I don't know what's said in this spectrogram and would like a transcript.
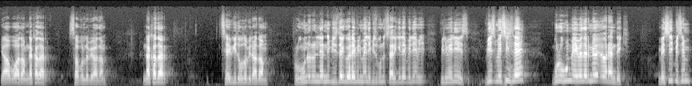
Ya bu adam ne kadar sabırlı bir adam. Ne kadar sevgi dolu bir adam. Ruhun ürünlerini bizde görebilmeli. Biz bunu sergileyebilmeliyiz. Biz Mesih'le bu ruhun meyvelerini öğrendik. Mesih bizim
